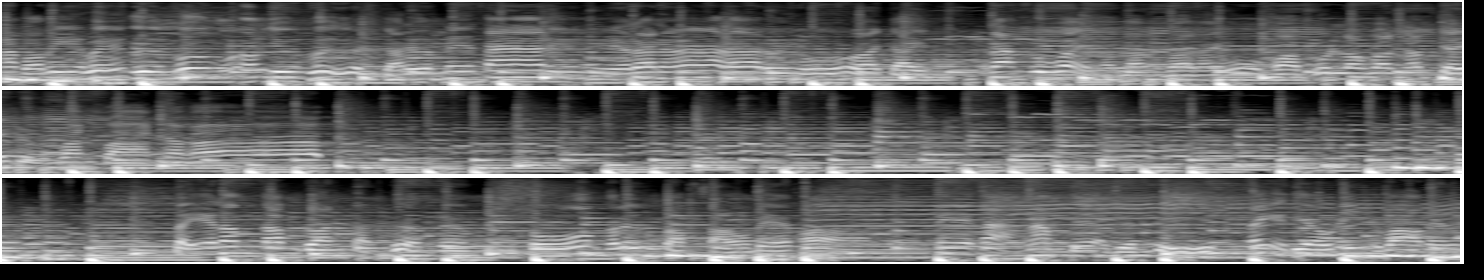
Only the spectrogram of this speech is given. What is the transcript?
ให้ดีละบ่มีไว้เกินพุ่งยืนพื้นจะเดินในตาดีระนาระด้วยหัวใจ รักด้วยกำลังภายในหูขอบคุณรางวัลน้ำใจหนึ่งพันบาทนะครับไปลำตำดวนกันเดือนหนึ่งโตก็ลืมบักเสาแม่พาแม่ข้างน้ำแดงเดือนดีในเดียวนี้ว่าเป็น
